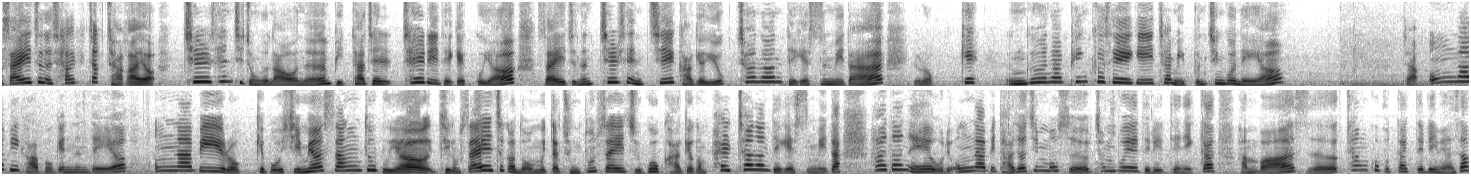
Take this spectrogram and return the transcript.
사이즈는 살짝 작아요. 7cm 정도 나오는 비타체리 되겠고요. 사이즈는 7cm, 가격 6,000원 되겠습니다. 이렇게 은근한 핑크색이 참 이쁜 친구네요. 자, 옥나비 가보겠는데요. 옥나비 이렇게 보시면 쌍두고요. 지금 사이즈가 너무 일단 중품 사이즈고 가격은 8,000원 되겠습니다. 하단에 우리 옥나비 다져진 모습 첨부해 드릴 테니까 한번 쓱 참고 부탁드리면서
